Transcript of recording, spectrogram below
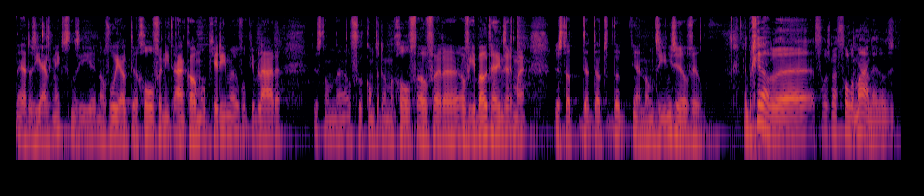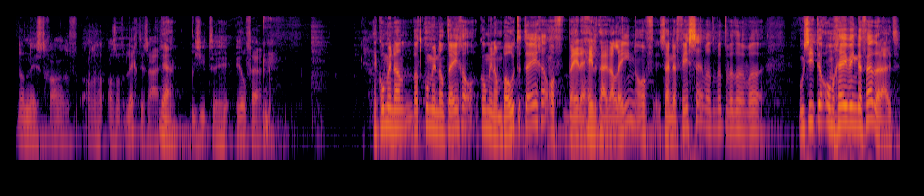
ja, dan zie je eigenlijk niks. Dan, zie je, dan voel je ook de golven niet aankomen op je riemen of op je bladen. Dus dan, eh, of komt er dan een golf over, over je boot heen, zeg maar. Dus dat, dat, dat, dat, ja, dan zie je niet zo heel veel. In het begin hadden we eh, volgens mij volle maan. En dan- dan is het gewoon alsof, het licht is eigenlijk. Ja. Je ziet eh, heel ver. En kom je dan, wat kom je dan tegen? Kom je dan boten tegen? Of ben je de hele tijd alleen? Of zijn er vissen? Wat, wat, wat, wat- hoe ziet de omgeving er verder uit?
